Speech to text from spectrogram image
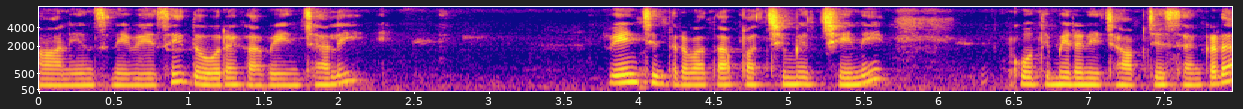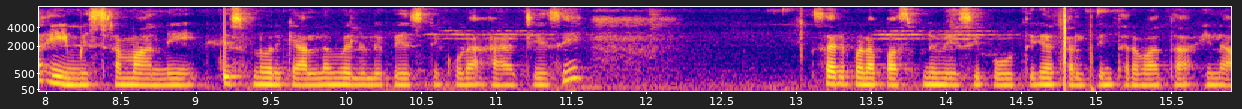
ఆనియన్స్ని వేసి దూరగా వేయించాలి. వేయించిన తర్వాత పచ్చిమిర్చిని కొత్తిమీరని చాప్ చేసాం కదా ఈ మిశ్రమాన్ని తీసుకున్న వరకు అల్లం వెల్లుల్లి పేస్ట్ని కూడా యాడ్ చేసి సరిపడా పసుపుని వేసి పూర్తిగా కలిపిన తర్వాత ఇలా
